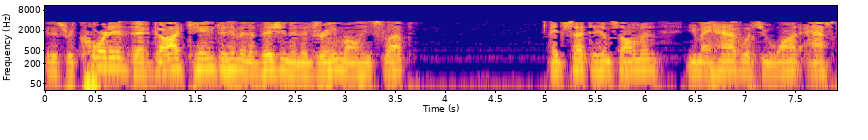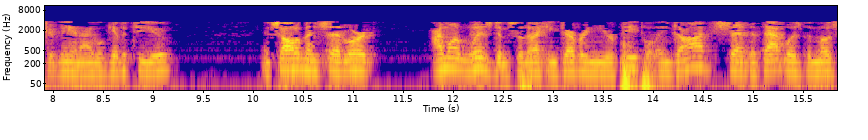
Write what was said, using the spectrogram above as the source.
it is recorded that God came to him in a vision in a dream while he slept and said to him, Solomon, you may have what you want. Ask of me, and I will give it to you. And Solomon said, Lord, I want wisdom so that I can govern your people. And God said that that was the most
